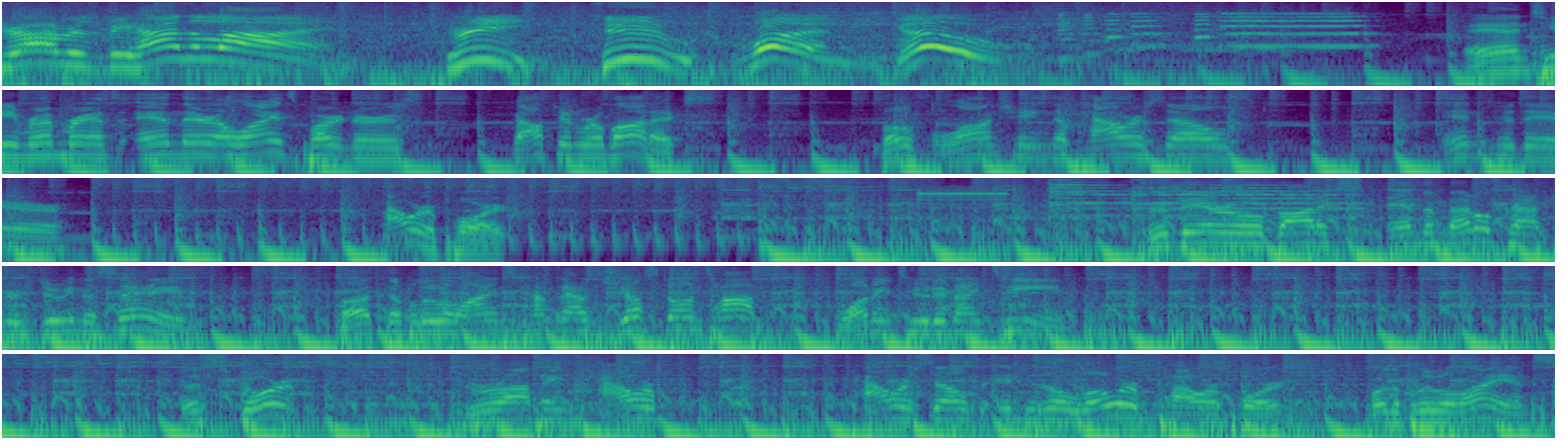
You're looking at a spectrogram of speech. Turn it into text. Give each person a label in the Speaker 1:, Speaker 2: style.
Speaker 1: Drivers behind the line. Three, two, one, go.
Speaker 2: And Team Rembrandts and their alliance partners, Falcon Robotics, both launching the power cells into their power port. Riviera Robotics and the Metal Crafters doing the same. But the Blue Alliance comes out just on top, 22 to 19. The Scorps dropping power power cells into the lower power port for the Blue Alliance.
